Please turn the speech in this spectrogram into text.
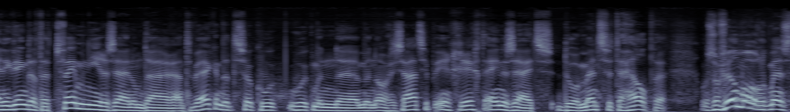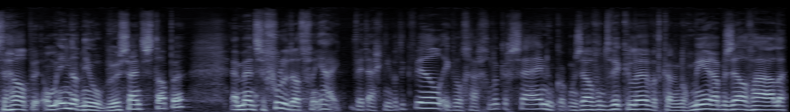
En ik denk dat er twee manieren zijn om daar aan te werken. En dat is ook hoe ik, hoe ik mijn, eh, mijn organisatie heb ingericht. Enerzijds door mensen te helpen, om zoveel mogelijk mensen te helpen om in dat nieuwe bewustzijn te stappen. En mensen voelen dat van, ja, ik weet eigenlijk niet wat ik wil. Ik wil graag gelukkig zijn. Hoe kan ik mezelf ontwikkelen? Wat kan ik nog meer uit mezelf halen?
